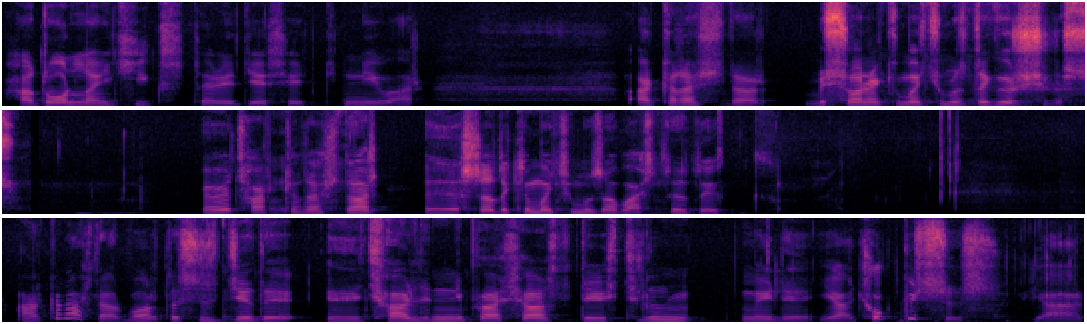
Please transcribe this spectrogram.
Ha doğru lan 2x star hediyesi etkinliği var. Arkadaşlar bir sonraki maçımızda görüşürüz. Evet arkadaşlar e, sıradaki maçımıza başladık. Arkadaşlar bu arada sizce de e, Charlie'nin ip aşağısı değiştirilmeli. Ya çok güçsüz yani.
